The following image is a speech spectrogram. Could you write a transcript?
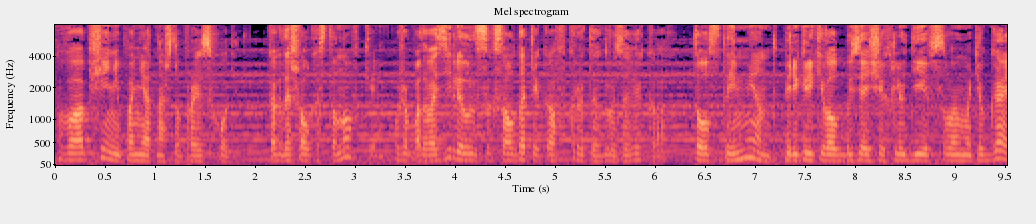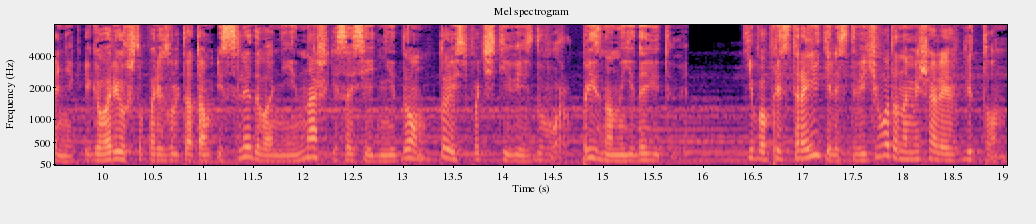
Вообще непонятно, что происходит. Когда шел к остановке, уже подвозили лысых солдатиков в крытых грузовиках. Толстый мент перекрикивал бузящих людей в свой матюгальник и говорил, что по результатам исследований наш и соседний дом, то есть почти весь двор, признаны ядовитыми. Типа при строительстве чего-то намешали в бетон,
